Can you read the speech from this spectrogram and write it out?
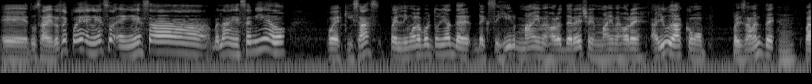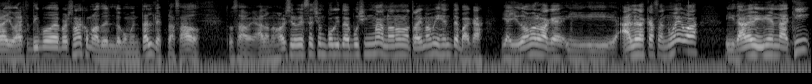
Eh, tú sabes, entonces pues en eso, en esa, ¿verdad? En ese miedo, pues quizás perdimos la oportunidad de, de exigir más y mejores derechos y más y mejores ayudas, como precisamente para ayudar a este tipo de personas como los del documental Desplazado. Tú sabes, a lo mejor si lo hubiese hecho un poquito de pushing más, no, no, no, tráeme a mi gente para acá y ayúdamelos a que, y, y hazle las casas nuevas y dale vivienda aquí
